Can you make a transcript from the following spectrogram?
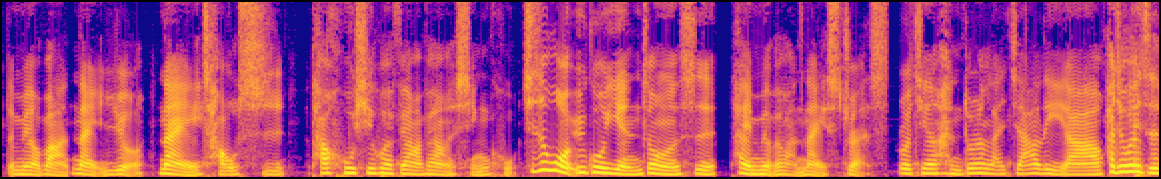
的没有办法耐热、耐潮湿，它呼吸会。非常非常的辛苦。其实我遇过严重的是，它也没有办法耐 stress。如果今天很多人来家里啊，他就会一直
